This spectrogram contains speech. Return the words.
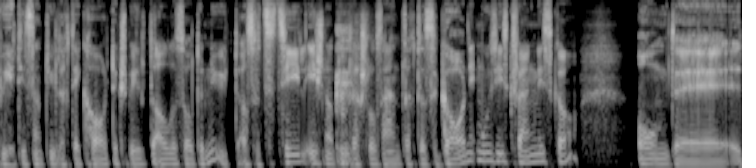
wird jetzt natürlich die Karte gespielt, alles oder nichts. Also das Ziel ist natürlich schlussendlich, dass er gar nicht muss ins Gefängnis gehen muss Und äh,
